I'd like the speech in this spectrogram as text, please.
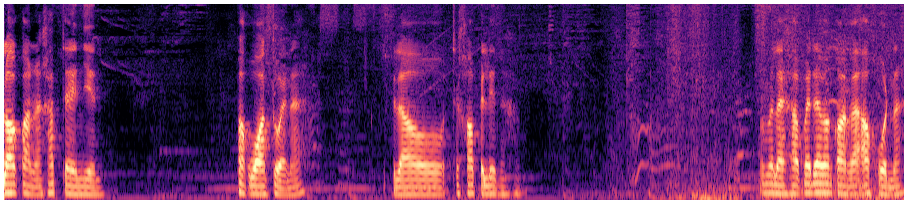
รอก่อนนะครับใจเย็นปักวอลสวยนะ เดี๋ยวเราจะเข้าไปเล่นนะครับ ไม่เป็นไรครับ ไม่ได้บางกรก็เอาคนนะ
